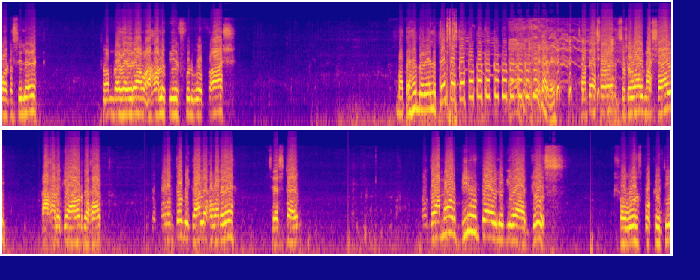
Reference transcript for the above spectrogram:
motor Sylhet তো আমরা যাইরাম আহালকির পূর্ব পাশ বাতাসে ধরে এলে পে পে পে পে পে পে পে পে পে পে পে পে লাগে। সাথে আছেন ছোট ভাই মাসাই আহালকি আওয়ার দেখাত তো পরন্ত বিকাল একেবারে শেষ গ্রামের ভিউটা হইল গিয়া জোস সবুজ প্রকৃতি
